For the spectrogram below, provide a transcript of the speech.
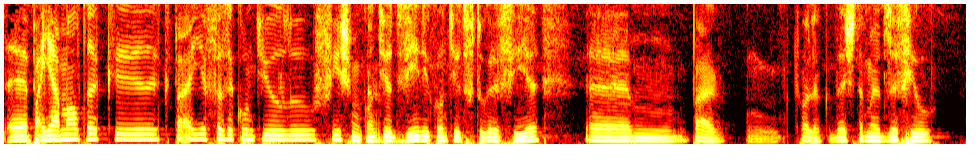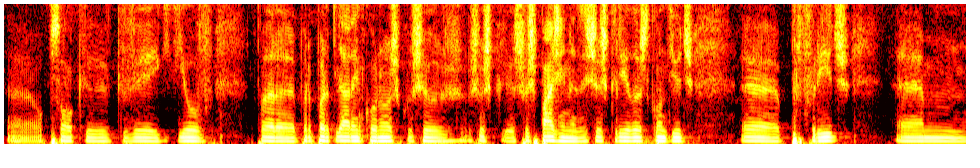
Eh, pá, e há malta que, está aí a fazer conteúdo fixe, conteúdo de vídeo, conteúdo de fotografia. Ehm, pá, olha, deixo também o desafio eh, ao pessoal que, que vê e que ouve para, para partilharem connosco os seus, os seus- as suas páginas, os seus criadores de conteúdos uh, preferidos. Um,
